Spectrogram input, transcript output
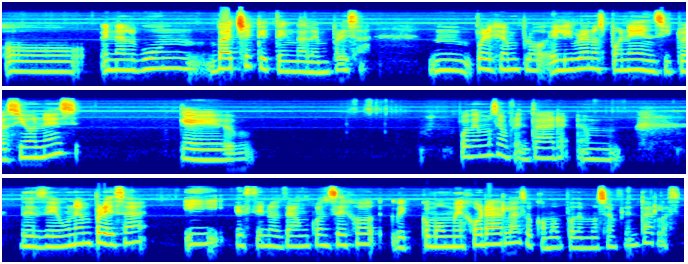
o en algún bache que tenga la empresa. Mm, por ejemplo, el libro nos pone en situaciones que podemos enfrentar em, desde una empresa y este nos da un consejo de cómo mejorarlas o cómo podemos enfrentarlas.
